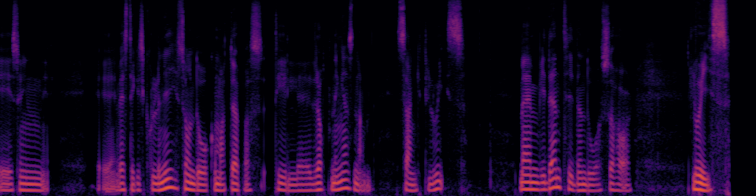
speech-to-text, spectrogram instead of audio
i sin eh, västerrikisk koloni som då kom att döpas till eh, drottningens namn, Sankt Louise. Men vid den tiden då så har Louise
